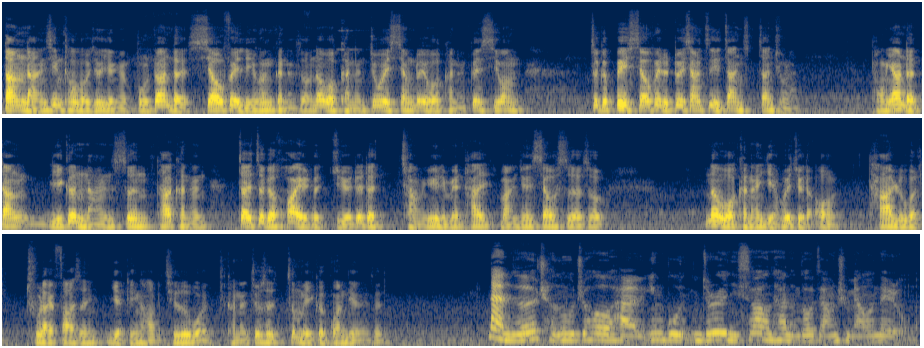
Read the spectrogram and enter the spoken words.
当男性脱口秀演员不断的消费离婚梗的时候，那我可能就会相对我可能更希望这个被消费的对象自己站站出来。同样的，当一个男生他可能在这个话语的绝对的场域里面，他完全消失的时候，那我可能也会觉得，哦，他如果出来发声也挺好的。其实我可能就是这么一个观点在这里。那你觉得陈露之后还应不？你就是你希望他能够讲什么样的内容呢？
